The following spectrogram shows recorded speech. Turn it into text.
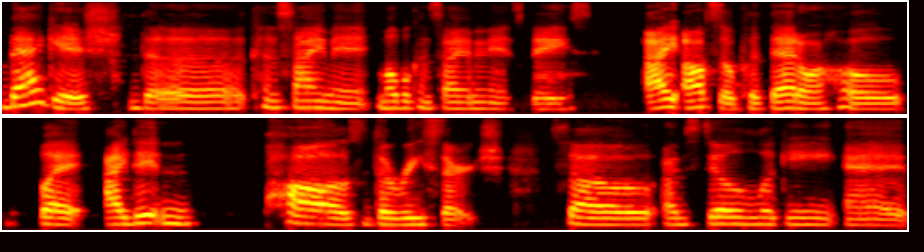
Baggish, the consignment, mobile consignment space, I also put that on hold, but I didn't pause the research. So I'm still looking at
